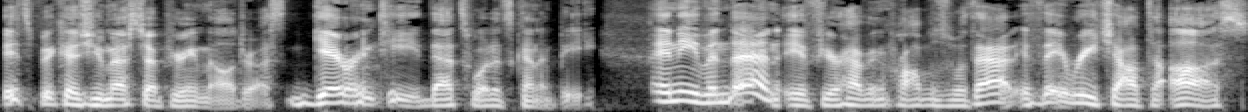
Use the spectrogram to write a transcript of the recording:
it's because you messed up your email address. Guaranteed, that's what it's going to be. And even then, if you're having problems with that, if they reach out to us,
